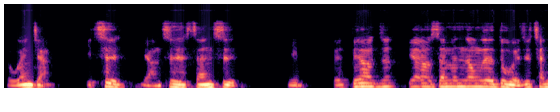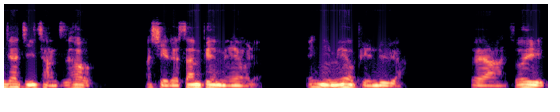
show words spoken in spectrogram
我跟你讲，一次、两次、三次，你不要这不要三分钟热度，就参加几场之后，他写了三篇没有了，哎，你没有频率啊，对啊，所以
